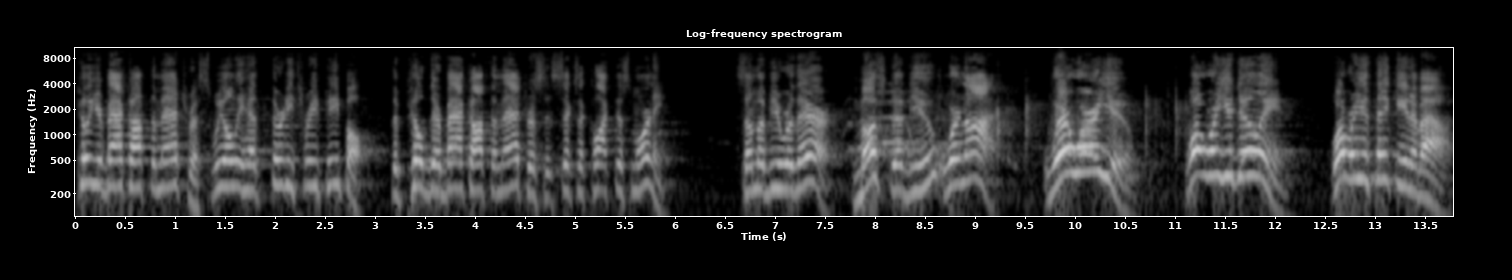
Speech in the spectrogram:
Peel your back off the mattress. We only had 33 people that peeled their back off the mattress at 6 o'clock this morning. Some of you were there. Most of you were not. Where were you? What were you doing? What were you thinking about?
